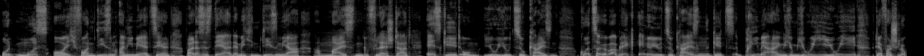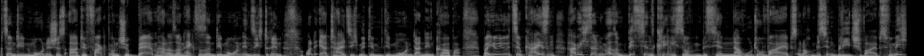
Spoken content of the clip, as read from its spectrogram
und muss euch von diesem Anime erzählen, weil das ist der, der mich in diesem Jahr am meisten geflasht hat. Es geht um Jujutsu Kaisen. Kurzer Überblick, in Jujutsu Kaisen geht's primär eigentlich um Yui. Yui, der verschluckt so ein dämonisches Artefakt und Bam hat er so einen Hexe, so einen Dämon in sich drin und er teilt sich mit dem Dämon dann den Körper. Bei Jujutsu Kaisen habe ich dann immer so ein bisschen, kriege ich so ein bisschen Naruto-Vibes und auch ein bisschen Bleach-Vibes. Für mich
